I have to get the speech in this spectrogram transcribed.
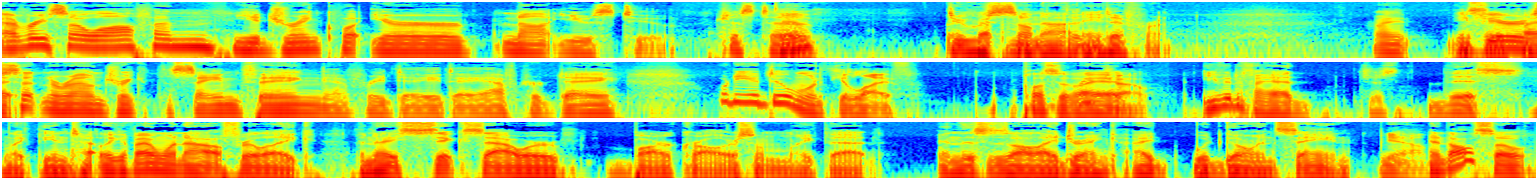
Every so often, you drink what you're not used to, just to Yeah. do Break up the something different. Right? If see if you're I- sitting around drinking the same thing every day, day after day, what are you doing with your life? plus if I had out. even if I had just this like the entire like if I went out for like a nice six hour bar crawl or something like that, and this is all I drank, I would go insane. Yeah. and also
